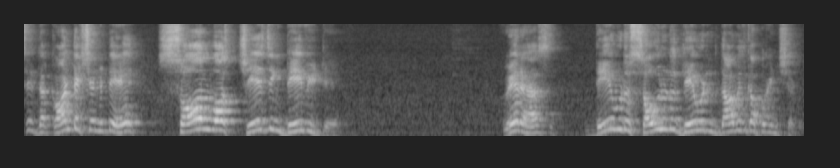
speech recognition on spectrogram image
సి ద కాంటెక్స్ ఏంటంటే సాల్ వాస్ చేజింగ్ డేవిడ్ వేరాస్ దేవుడు సౌలును దేవుడిని దావిదికి అప్పగించాడు.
